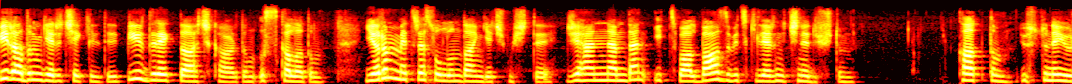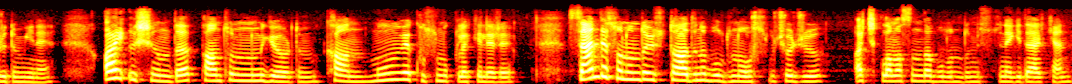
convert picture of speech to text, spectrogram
Bir adım geri çekildi. Bir direk daha çıkardım. ıskaladım. Yarım metre solundan geçmişti. Cehennemden itbal bazı bitkilerin içine düştüm. Kalktım. Üstüne yürüdüm yine. Ay ışığında pantolonumu gördüm. Kan, mum ve kusmuk lekeleri. Sen de sonunda üstadını buldun bu çocuğu. Açıklamasında bulundum üstüne giderken.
